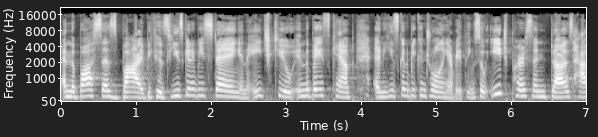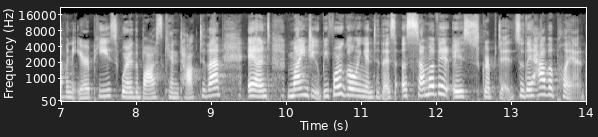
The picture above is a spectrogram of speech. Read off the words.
and the boss says bye because he's going to be staying in HQ in the base camp and he's going to be controlling everything. So each person does have an earpiece where the boss can talk to them. And mind you, before going into this, uh, some of it is scripted. So they have a plan.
